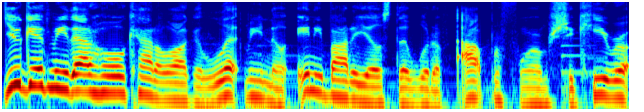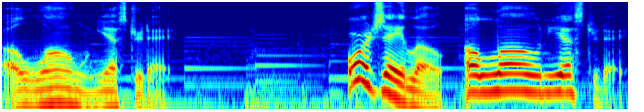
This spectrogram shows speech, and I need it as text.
You give me that whole catalog and let me know anybody else that would have outperformed Shakira alone yesterday. Or J Lo alone yesterday.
